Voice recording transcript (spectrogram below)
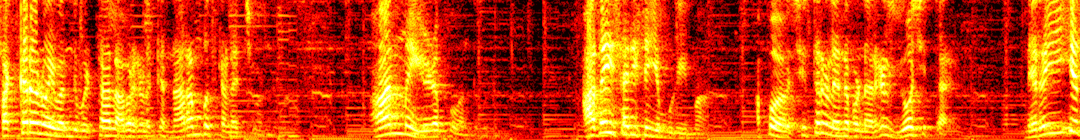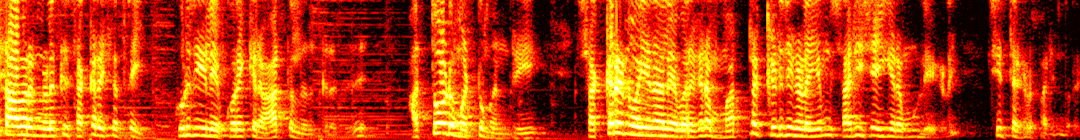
சக்கரை நோய் வந்துவிட்டால் அவர்களுக்கு நரம்பு தளர்ச்சி வந்துவிடும். ஆண்மை இழப்பு வந்துவிடும். அதை சரி செய்ய முடியுமா? அப்போ சித்தர்கள் என்ன பண்ணார்கள்? யோசித்தார்கள். நிறைய தாவரங்களுக்கு சர்க்கரை சத்தை குருதியிலே குறைக்கிற ஆற்றல் இருக்கிறது. அத்தோடு மட்டுமன்றி சர்க்கரை நோயினாலே வருகிற மற்ற கெடுதிகளையும் சரி செய்கிற மூலிகைகளை சித்தர்கள் பரிந்துரை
